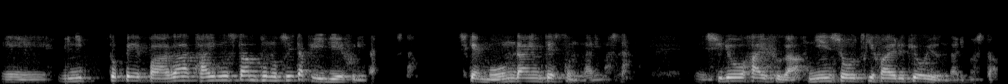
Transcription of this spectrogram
えー、ミニットペーパーがタイムスタンプのついた PDF になり試験もオンラインテストになりました。資料配布が認証付きファイル共有になりました。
